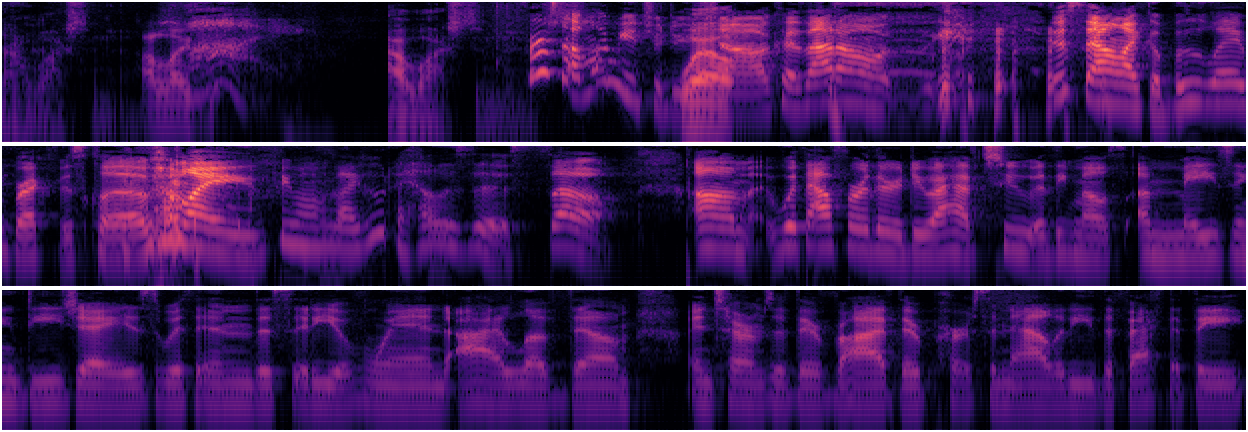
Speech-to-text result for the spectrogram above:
I watch the news. I like Why? it. I watched the news. First off, let me introduce well, y'all because I don't. this sound like a bootleg Breakfast Club. I'm like, people are like, who the hell is this? So, um, without further ado, I have two of the most amazing DJs within the city of Wind. I love them in terms of their vibe, their personality, the fact that they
